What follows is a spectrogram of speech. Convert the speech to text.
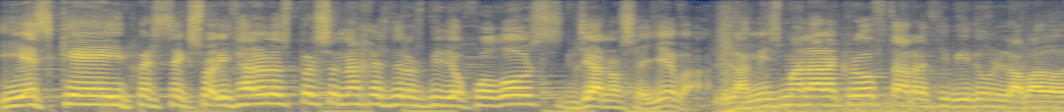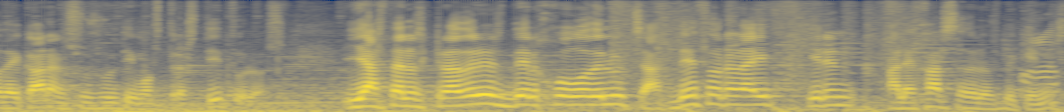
Y es que hipersexualizar a los personajes de los videojuegos ya no se lleva. La misma Lara Croft ha recibido un lavado de cara en sus últimos tres títulos. Y hasta los creadores del juego de lucha Death or Alive quieren alejarse de los bikinis.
